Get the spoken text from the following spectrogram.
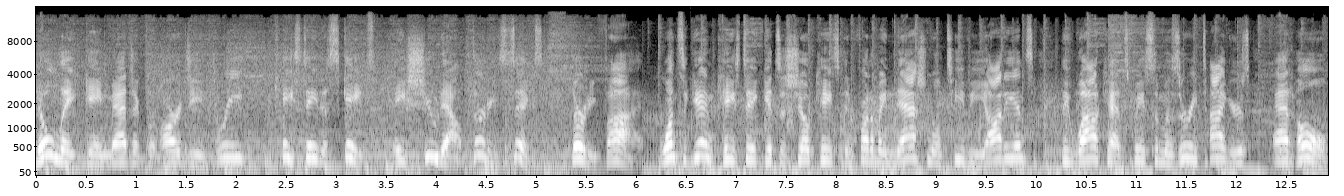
No late game magic for RG3. K State escapes a shootout 36 35. Once again, K State gets a showcase in front of a national TV audience. The Wildcats face the Missouri Tigers at home.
